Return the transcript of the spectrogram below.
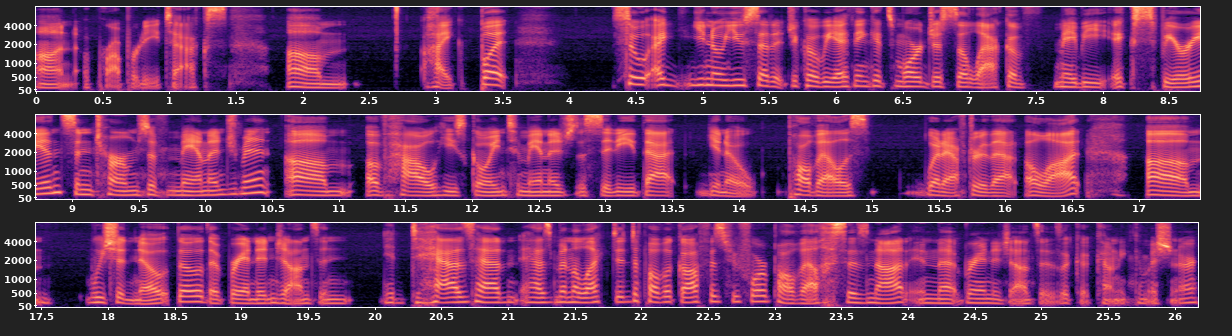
on a property tax um, hike. But so i you know you said it jacoby i think it's more just a lack of maybe experience in terms of management um, of how he's going to manage the city that you know paul vallas went after that a lot. Um, we should note though that brandon johnson it has had has been elected to public office before. Paul Vallas has not, in that Brandon Johnson is a Cook County commissioner.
